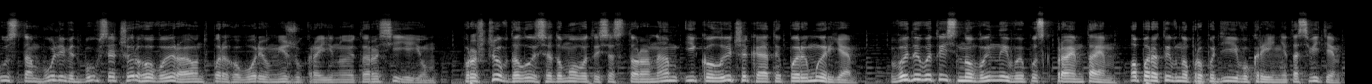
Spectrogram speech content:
У Стамбулі відбувся черговий раунд переговорів між Україною та Росією. Про що вдалося домовитися сторонам і коли чекати перемир'я? Ви дивитесь новинний випуск Prime Time. оперативно про події в Україні та світі.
